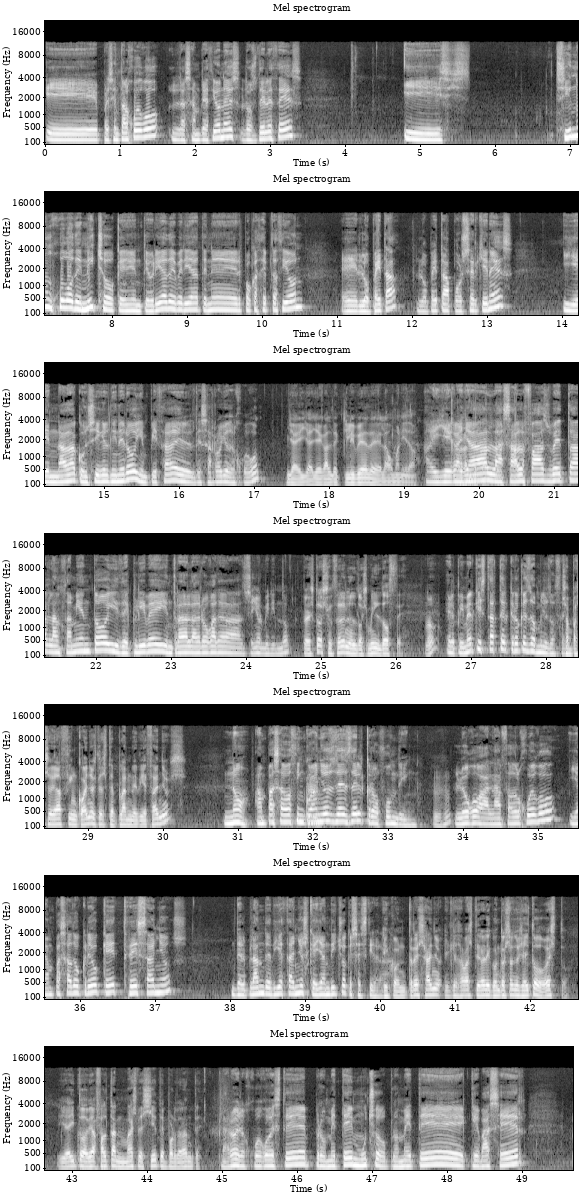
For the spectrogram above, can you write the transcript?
Y presenta el juego, las ampliaciones, los DLCs y siendo un juego de nicho que en teoría debería tener poca aceptación, eh, lo peta, lo peta por ser quien es y en nada consigue el dinero y empieza el desarrollo del juego. Y ahí ya llega el declive de la humanidad. Ahí llega ya parte. las alfas, betas, lanzamiento y declive y entrada en la droga del señor Mirindo. Pero esto sucede en el 2012, ¿no? El primer Kickstarter creo que es 2012. Se han pasado ya 5 años de este plan de 10 años. No, han pasado cinco años desde el crowdfunding. Luego ha lanzado el juego y han pasado creo que tres años del plan de 10 años que ya han dicho que se estirará. Y con 3 años, y que se va a estirar, y con 3 años ya hay todo esto. Y ahí todavía faltan más de 7 por delante. Claro, el juego este promete mucho, promete que va a ser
